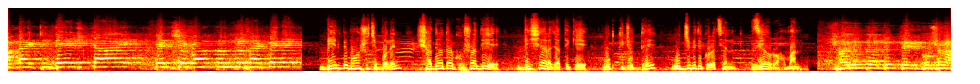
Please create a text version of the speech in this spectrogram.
আমরা একটি দেশ চাই দেশে গণতন্ত্র থাকবে। বিএনপি মহাসচিব বলেন স্বাধীনতার ঘোষণা দিয়ে দিশেহারা জাতিকে মুক্তিযুদ্ধে উজ্জীবিত করেছেন জিয়াউর রহমান। স্বাধীনতা যুদ্ধের ঘোষণা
